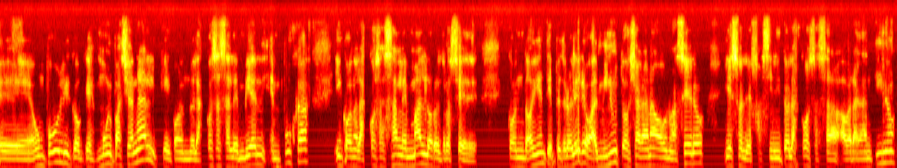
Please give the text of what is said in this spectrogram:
Eh, un público que es muy pasional, que cuando las cosas salen bien empuja y cuando las cosas salen mal lo retrocede. Con Oriente Petrolero al minuto ya ganaba 1 a 0 y eso le facilitó las cosas a, a Bragantino,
